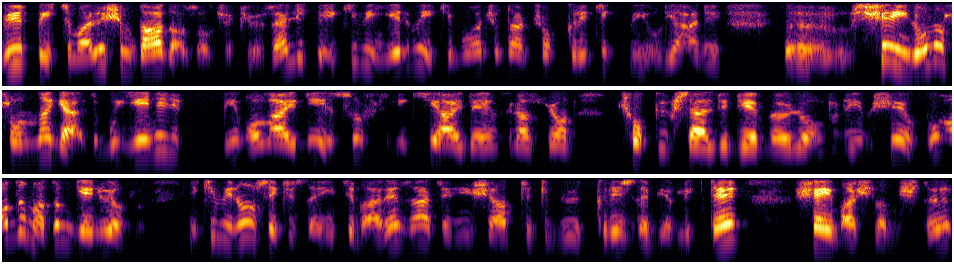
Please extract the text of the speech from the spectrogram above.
büyük bir ihtimalle şimdi daha da azalacak. Özellikle 2022 bu açıdan çok kritik bir yıl. Yani e, şey yolun sonuna geldi. Bu yeni bir olay değil. Sırf iki ayda enflasyon çok yükseldi diye böyle oldu diye bir şey yok. Bu adım adım geliyordu. 2018'den itibaren zaten inşaattaki büyük krizle birlikte şey başlamıştı.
